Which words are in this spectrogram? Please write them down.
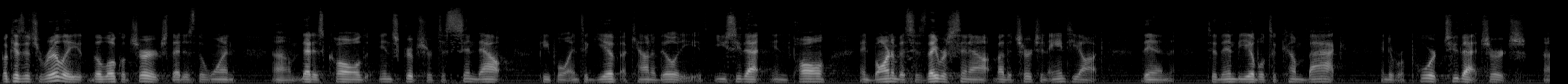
because it's really the local church that is the one um, that is called in Scripture to send out people and to give accountability. You see that in Paul and Barnabas as they were sent out by the church in Antioch, then to then be able to come back and to report to that church uh,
